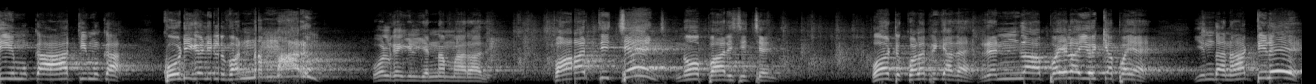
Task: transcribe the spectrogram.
திமுக அதிமுக கொடிகளில் வண்ணம் மாறும். கொள்கையில் எண்ணம் மாறாது. Party change no policy change ஓட்டு குழப்பிக்காத. ரெண்டா பயலா யோக்கிய பய. இந்த நாட்டிலே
